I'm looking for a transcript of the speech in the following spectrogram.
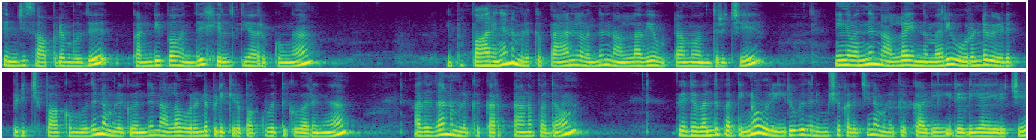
செஞ்சு சாப்பிடும்போது கண்டிப்பாக வந்து ஹெல்த்தியாக இருக்குங்க. இப்போ பாருங்கள் நம்மளுக்கு பேனில் வந்து நல்லாவே ஒட்டாமல் வந்துருச்சு. நீங்கள் வந்து நல்லா இந்த மாதிரி உருண்டை எடு பிடிச்சு பார்க்கும்போது நம்மளுக்கு வந்து நல்லா உருண்டை பிடிக்கிற பக்குவத்துக்கு வருங்க. அதுதான் நம்மளுக்கு கரெக்டான பதம். இப்போ இதை வந்து பார்த்திங்கன்னா ஒரு இருபது நிமிஷம் கழித்து நம்மளுக்கு கடி ரெடி ஆயிருச்சு.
